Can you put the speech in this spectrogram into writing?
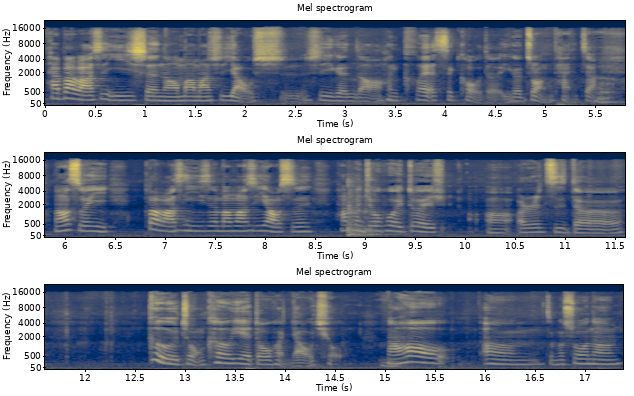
他爸爸是医生，然后妈妈是药师，是一个你知道很 classical 的一个状态这样。然后所以爸爸是医生，妈妈是药师，他们就会对呃儿子的各种课业都很要求。然后嗯，怎么说呢？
